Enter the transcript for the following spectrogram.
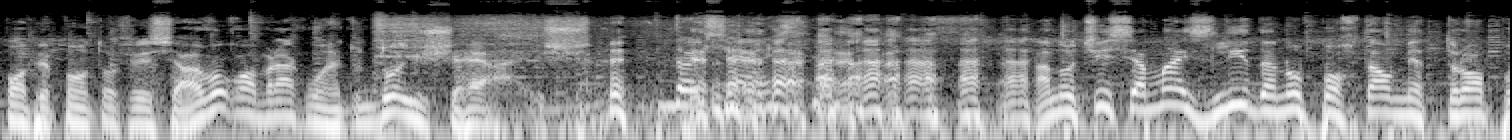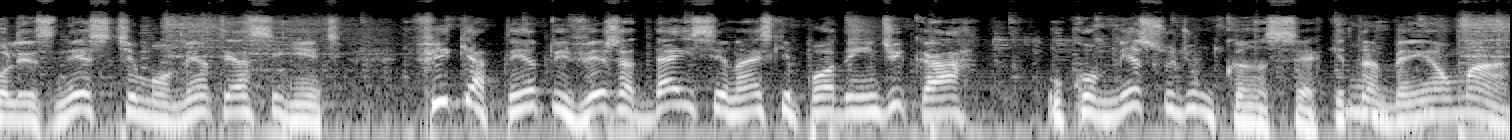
Pop ponto oficial. Eu vou cobrar quanto? Dois reais. Dois reais. A notícia mais lida no portal Metrópolis neste momento é a seguinte: fique atento e veja 10 sinais que podem indicar o começo de um câncer, que também é uma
